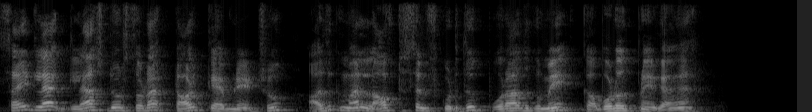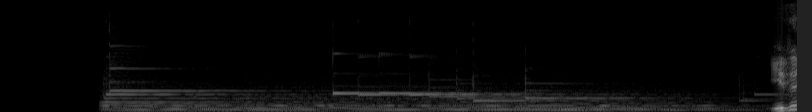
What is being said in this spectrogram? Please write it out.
சைடில் கிளாஸ் டோர்ஸோட டால் கேபினெட்ஸும் அதுக்கு மேலே லாஃப்ட் செல்ஃப் கொடுத்து பூராதுக்குமே கபோர்ட் ஒர்க் பண்ணியிருக்காங்க இது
